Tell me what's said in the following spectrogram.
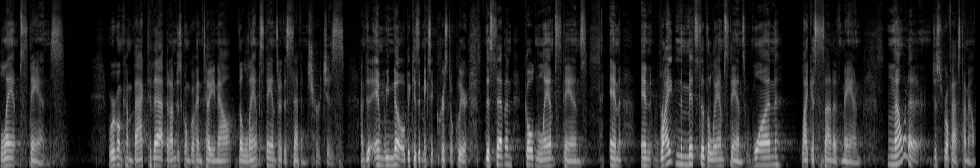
lampstands. We're going to come back to that, but I'm just going to go ahead and tell you now the lampstands are the seven churches. And we know because it makes it crystal clear. The seven golden lampstands, and, and right in the midst of the lampstands, one like a son of man. Now, I want to just real fast, time out.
